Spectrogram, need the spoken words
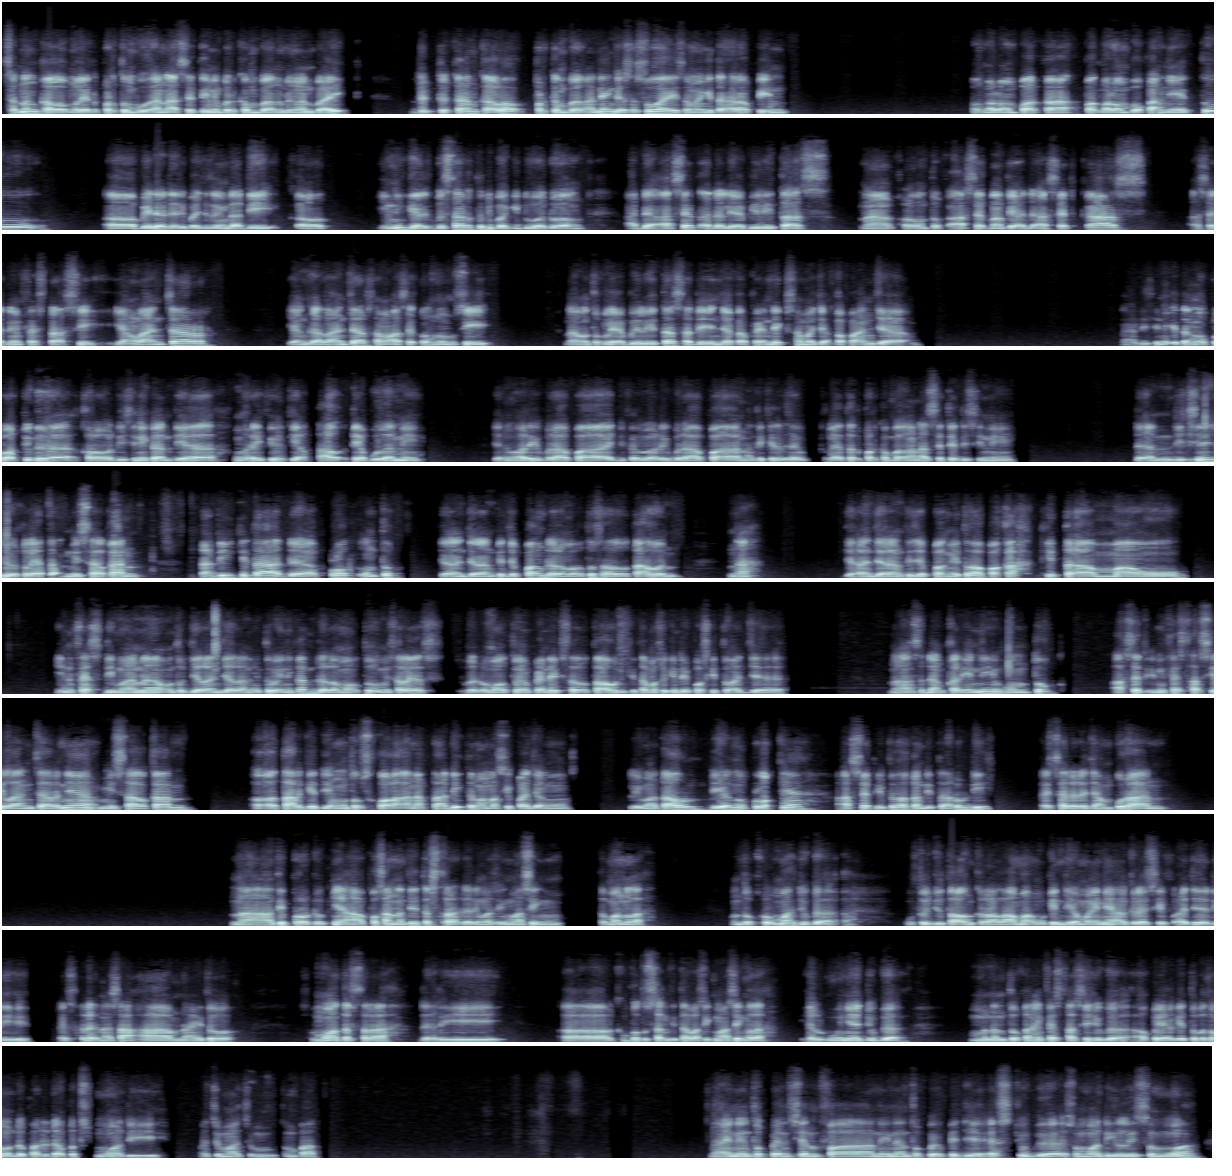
Seneng kalau ngelihat pertumbuhan aset ini berkembang dengan baik, deg-degan kalau perkembangannya nggak sesuai sama yang kita harapin. Pengelompokan pengelompokannya itu eh, beda dari budgeting tadi. Kalau ini garis besar tuh dibagi dua doang. Ada aset, ada liabilitas. Nah, kalau untuk aset nanti ada aset kas, aset investasi yang lancar, yang nggak lancar sama aset konsumsi. Nah, untuk liabilitas ada yang jangka pendek sama jangka panjang. Nah, di sini kita ngeplot juga. Kalau di sini kan dia nge-review tiap tahun, tiap bulan nih. Januari berapa, di Februari berapa. Nanti kita bisa kelihatan perkembangan asetnya di sini. Dan di sini juga kelihatan, misalkan tadi kita ada plot untuk jalan-jalan ke Jepang dalam waktu satu tahun. Nah, jalan-jalan ke Jepang itu apakah kita mau invest di mana untuk jalan-jalan itu ini kan dalam waktu misalnya dalam waktu yang pendek satu tahun kita masukin deposito aja. Nah sedangkan ini untuk aset investasi lancarnya misalkan eh, target yang untuk sekolah anak tadi karena masih panjang lima tahun dia ngeplotnya aset itu akan ditaruh di reksadana campuran. Nah nanti produknya apa kan nanti terserah dari masing-masing teman lah. Untuk rumah juga tujuh tahun karena lama mungkin dia mainnya agresif aja di reksadana saham. Nah itu semua terserah dari uh, keputusan kita masing-masing lah. Ilmunya juga menentukan investasi juga. Aku yakin teman-teman udah pada dapat semua di macam-macam tempat. Nah ini untuk pension fund ini untuk BPJS juga semua di list semua.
